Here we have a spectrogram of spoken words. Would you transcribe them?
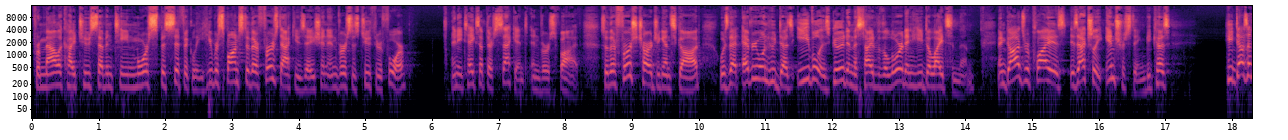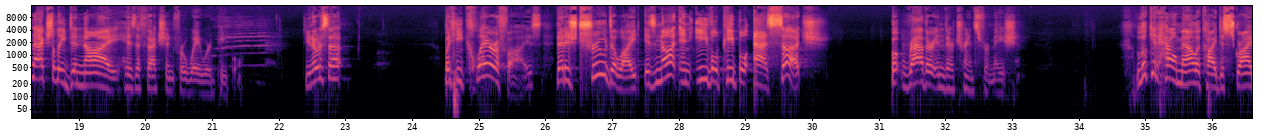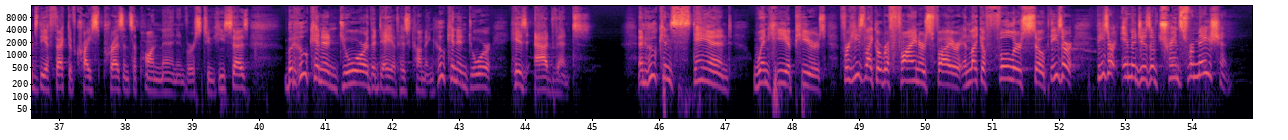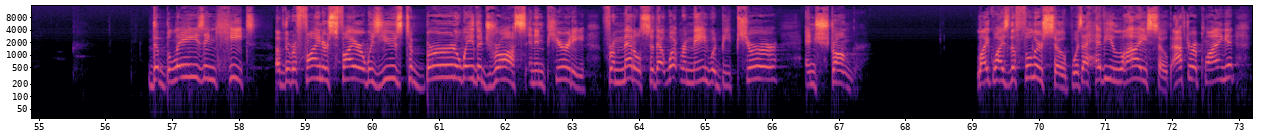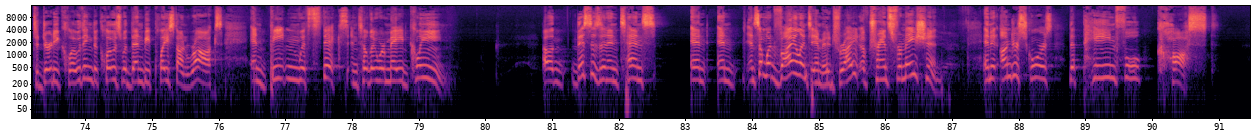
from Malachi 2:17 more specifically. He responds to their first accusation in verses 2 through 4. And he takes up their second in verse 5. So their first charge against God was that everyone who does evil is good in the sight of the Lord and he delights in them. And God's reply is, is actually interesting because he doesn't actually deny his affection for wayward people. Do you notice that? But he clarifies that his true delight is not in evil people as such, but rather in their transformation. Look at how Malachi describes the effect of Christ's presence upon men in verse 2. He says, But who can endure the day of his coming? Who can endure his advent? And who can stand when he appears? For he's like a refiner's fire and like a fuller's soap. These are, these are images of transformation. The blazing heat of the refiner's fire was used to burn away the dross and impurity from metals so that what remained would be purer and stronger. Likewise, the fuller's soap was a heavy lye soap. After applying it to dirty clothing, the clothes would then be placed on rocks and beaten with sticks until they were made clean. Uh, this is an intense and, and, and somewhat violent image, right, of transformation. And it underscores the painful cost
